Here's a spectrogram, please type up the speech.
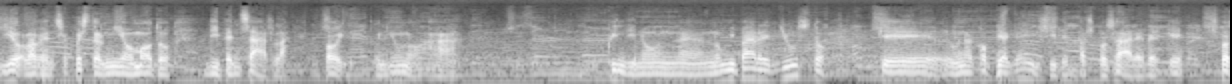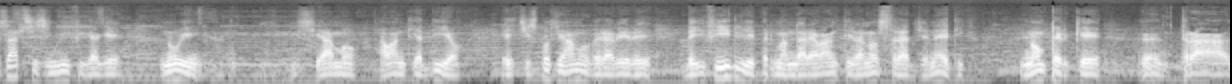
Io la penso, questo è il mio modo di pensarla, poi ognuno ha... Quindi non, eh, non mi pare giusto che una coppia gay si debba sposare, perché sposarsi significa che noi siamo avanti a Dio e ci sposiamo per avere dei figli e per mandare avanti la nostra genetica non perché eh, tra,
